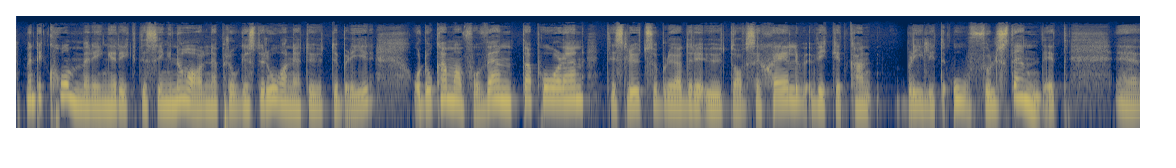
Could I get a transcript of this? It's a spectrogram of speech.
Men det kommer ingen riktig signal när progesteronet uteblir och då kan man få vänta på den, till slut så blöder det ut av sig själv, vilket kan bli lite ofullständigt. Eh,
